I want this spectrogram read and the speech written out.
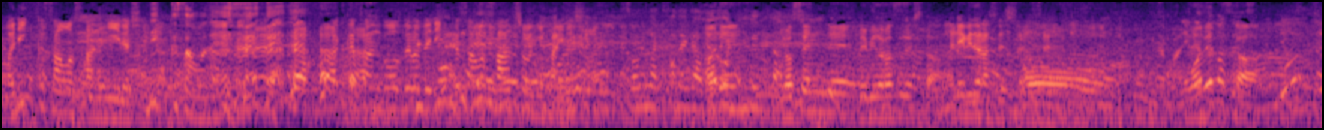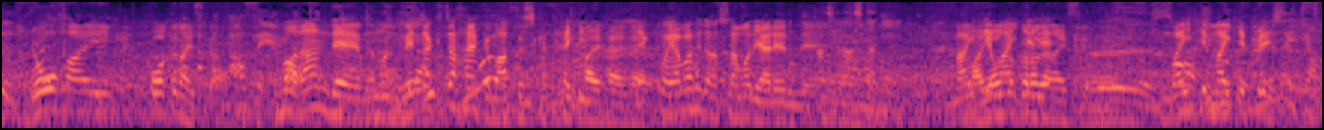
まあ、リックさんは3-2でしたリックさんはね。リックさん5-0でリックさんは3勝2敗でした。あれ予選でレビドラスでした。レビドラスでした。あれなんか両敗怖くないですか？まあなんでもうめちゃくちゃ早く回すしかない,、はいはいはい。結構山札の下までやれるんで。確かに。巻いて巻いてね。巻いて巻いてプレイして。ます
